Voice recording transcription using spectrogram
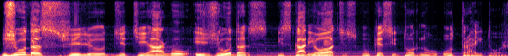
Judas, filho de Tiago, e Judas Iscariotes, o que se tornou o traidor.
